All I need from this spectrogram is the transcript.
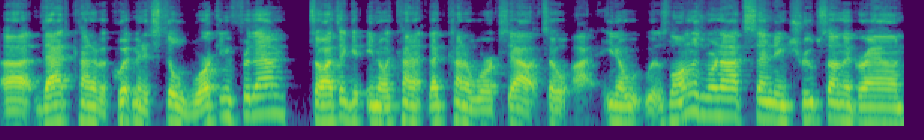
uh, that kind of equipment. It's still working for them so I think you know it kind of that kind of works out. So I, you know, as long as we're not sending troops on the ground,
